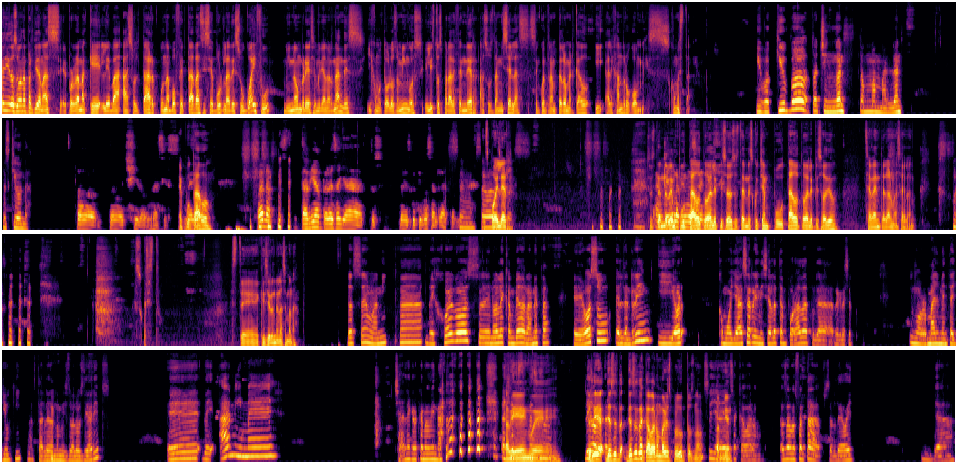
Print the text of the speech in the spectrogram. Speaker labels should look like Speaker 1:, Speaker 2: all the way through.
Speaker 1: Bienvenidos a una partida más, el programa que le va a soltar una bofetada si se burla de su waifu. Mi nombre es Emiliano Hernández y como todos los domingos y listos para defender a sus damiselas se encuentran Pedro Mercado y Alejandro Gómez. ¿Cómo están?
Speaker 2: Cubo, cubo, todo chingón, todo mamalón. Es que onda.
Speaker 3: Todo, todo chido, gracias.
Speaker 1: Emputado.
Speaker 3: Bueno, pues, también, pero eso ya pues, lo discutimos al rato.
Speaker 1: Spoiler.
Speaker 2: después.
Speaker 1: Si usted
Speaker 3: Aunque
Speaker 1: me ve emputado todo el episodio, si usted me escucha emputado todo el episodio, se va a enterar más adelante. Jesucristo. Este, ¿qué hicieron en la semana?
Speaker 2: La semanita de juegos, eh, no le he cambiado la neta. Eh, Osu, Elden Ring y ahora, como ya se reinició la temporada, pues ya regresé normalmente a Yuki, a estarle dando mis duelos diarios. Eh, de anime. Chale, creo que no vi nada.
Speaker 1: Está bien, güey.
Speaker 2: no-
Speaker 1: Es
Speaker 2: digo,
Speaker 1: que ya, ya se, ya se te acabaron varios productos, ¿no?
Speaker 2: Sí, ya, ya
Speaker 1: También.
Speaker 2: se acabaron. O sea, más falta pues, el de hoy. Ya.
